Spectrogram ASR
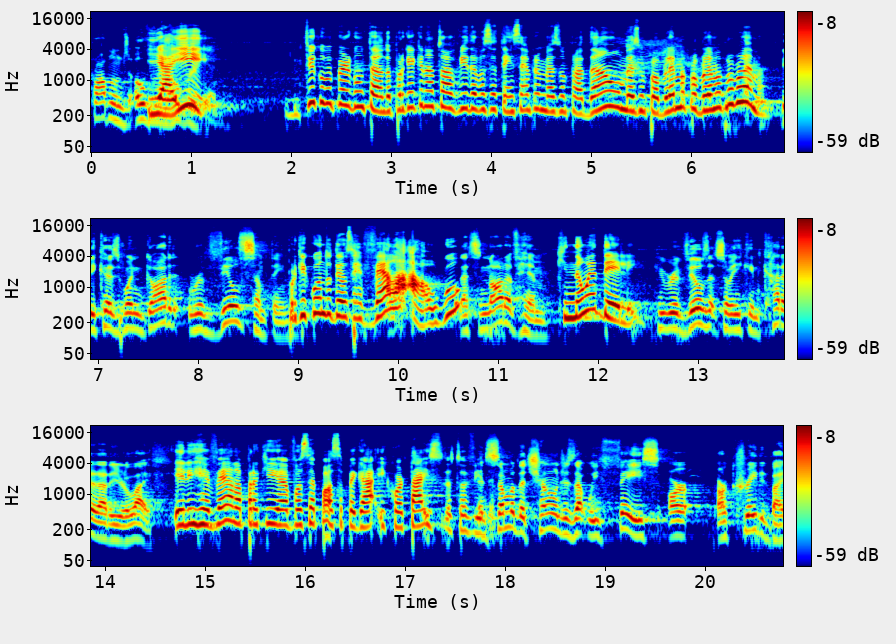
problems over E and over aí, again. Fico me perguntando, por que que na tua vida você tem sempre o mesmo padrão, o mesmo problema, problema, problema? Because when God reveals something Porque quando Deus revela algo that's not of Him, que não é dele, He reveals it so He can cut it out of your life. ele revela para que você possa pegar e cortar isso da tua And vida. some of the challenges that we face are, are created by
